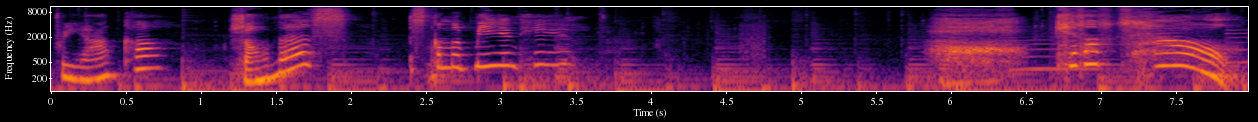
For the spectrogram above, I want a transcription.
Priyanka Jonas is gonna be in here. Get out of town.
